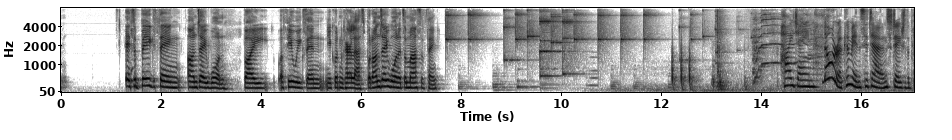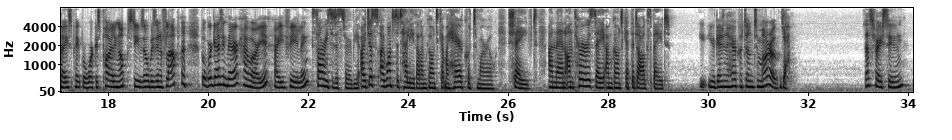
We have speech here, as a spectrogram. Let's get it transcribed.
it's a big thing on day one. By a few weeks in, you couldn't care less. But on day one, it's a massive thing. Hi, Jane. Laura, come in, sit down. State of the place. Paperwork is piling up. Steve's always in a flap. but we're getting there. How are you? How are you feeling? Sorry to disturb you. I just I wanted to tell you that I'm going to get my hair cut tomorrow, shaved, and then on Thursday I'm going to get the dog spayed. Y- You're getting the haircut done tomorrow. Yeah. That's very soon.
